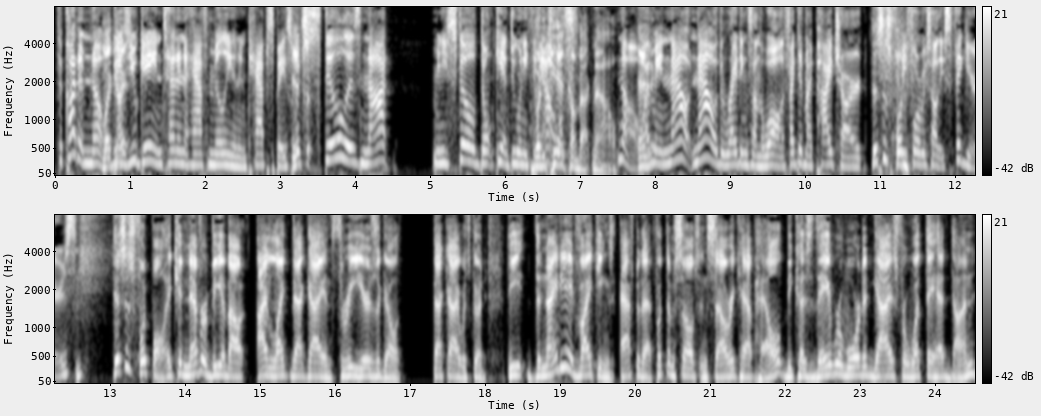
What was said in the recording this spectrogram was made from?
To cut him, no, Like, because I- you gain ten and a half million in cap space, which a- still is not. I mean, you still don't can't do anything. But he else. can't come back now. No, And- I mean now now the writing's on the wall. If I did my pie chart, This is fun. before we saw these figures. This is football. It can never be about I liked that guy and 3 years ago that guy was good. The the 98 Vikings after that put themselves in salary cap hell because they rewarded guys for what they had done.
